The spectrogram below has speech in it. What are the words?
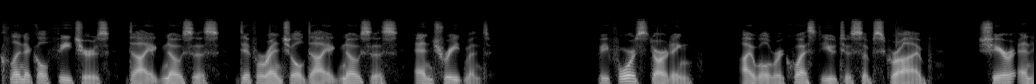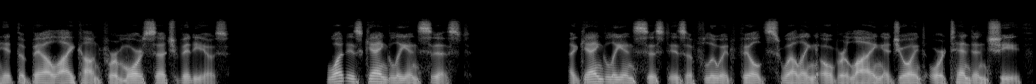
clinical features, diagnosis, differential diagnosis, and treatment. Before starting, I will request you to subscribe, share and hit the bell icon for more such videos. What is ganglion cyst? A ganglion cyst is a fluid-filled swelling overlying a joint or tendon sheath.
